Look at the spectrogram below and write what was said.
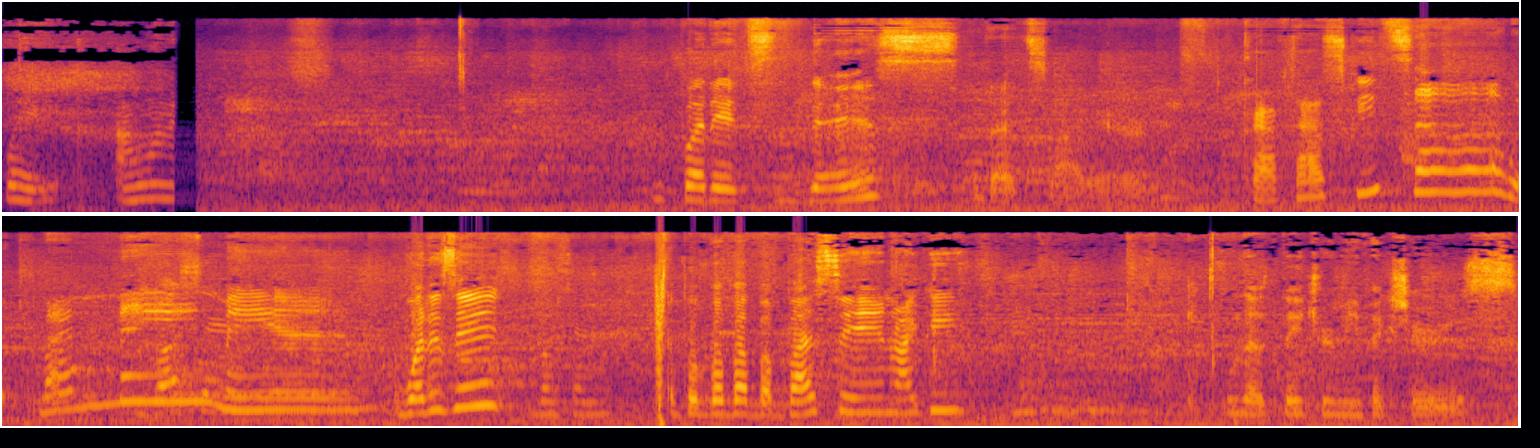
Wait, I want to. But it's this. That's fire. Craft House Pizza with my name in. What is it? Bussin'. Bussin', right, P? Mm-hmm. Look, they drew me pictures.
